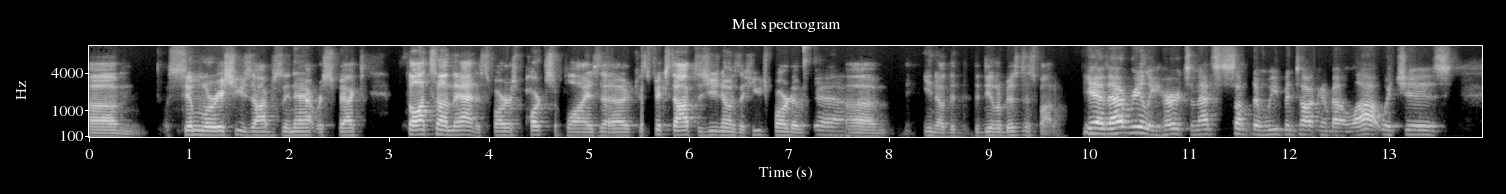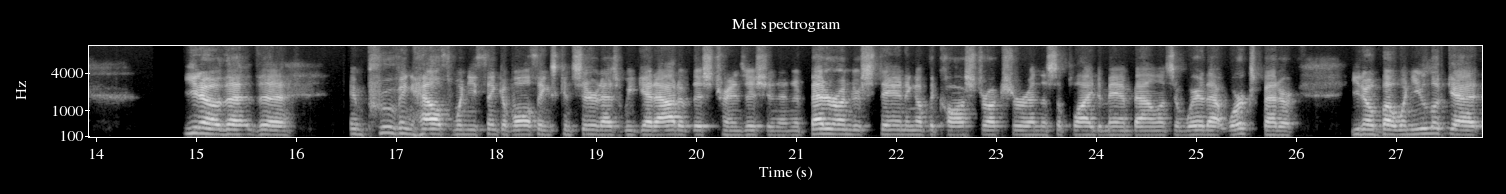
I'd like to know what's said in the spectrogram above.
Um, similar issues, obviously, in that respect. Thoughts on that as far as part supplies? Because fixed ops, as you know, is a huge part of Yeah. um, you know, the, the dealer business model. Yeah, that really hurts. And that's something we've been talking about a lot, which is, you know, the the improving health when you think of all things considered as we get out of this transition and a better understanding of the cost structure and the supply demand balance and where that works better. You know, but when you look at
